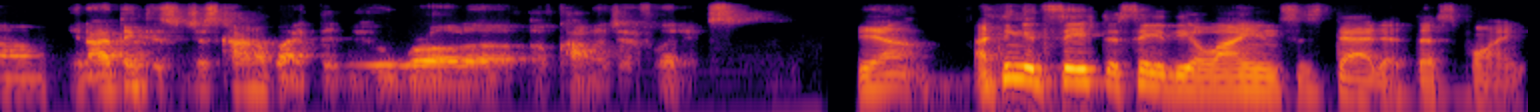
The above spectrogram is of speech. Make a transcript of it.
um, you know I think this is just kind of like the new world of, of college athletics. Yeah, I think it's safe to say the alliance is dead at this point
